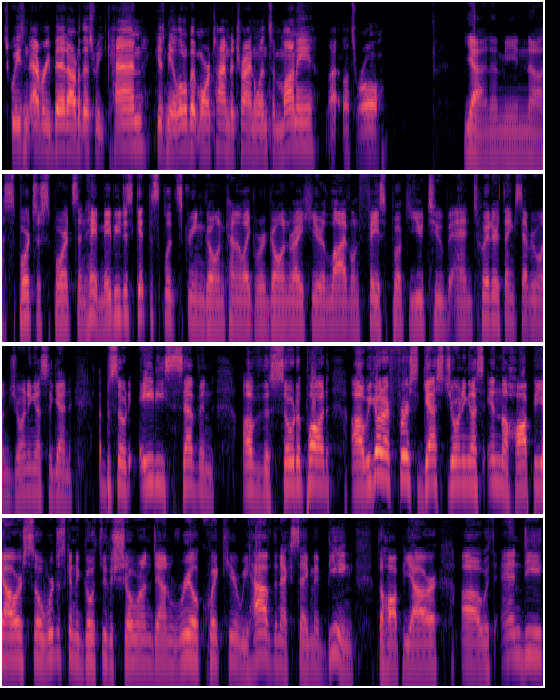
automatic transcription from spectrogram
squeezing every bit out of this we can. Gives me a little bit more time to try and win some money. Let's roll. Yeah, and I mean, uh, sports are sports, and hey, maybe you just get the split screen going, kind of like we're going right here live on Facebook, YouTube, and Twitter. Thanks to everyone joining us again. Episode 87 of the Sota Pod. Uh, we got our first guest joining us in the Hoppy Hour, so we're just going to go through the show rundown real quick here. We have the next segment being the Hoppy Hour uh, with Andy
